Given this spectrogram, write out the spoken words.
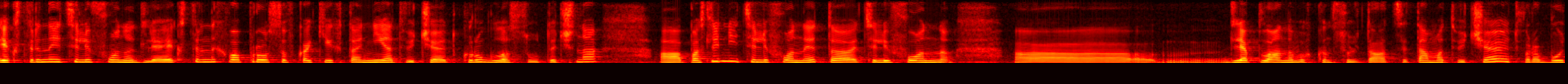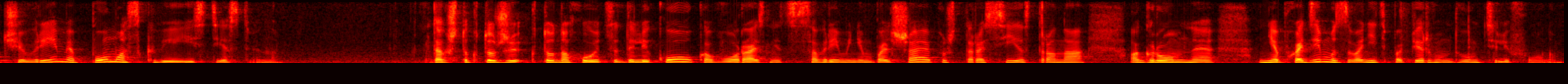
экстренные телефоны для экстренных вопросов каких-то, они отвечают круглосуточно. А последний телефон – это телефон для плановых консультаций. Там отвечают в рабочее время по Москве, естественно. Так что кто, же, кто находится далеко, у кого разница со временем большая, потому что Россия страна огромная, необходимо звонить по первым двум телефонам.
